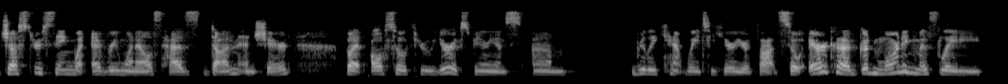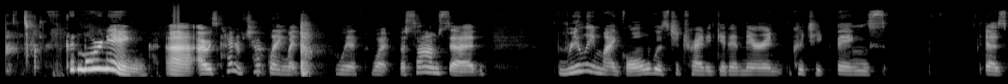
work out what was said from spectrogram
just through seeing what everyone else has done and shared, but also through your experience. Um, really can't wait to hear your thoughts. So, Erica, good morning, Miss Lady. Good morning. Uh, I was kind of chuckling with with what Bassam said. Really, my goal was to try to get in there and critique things as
